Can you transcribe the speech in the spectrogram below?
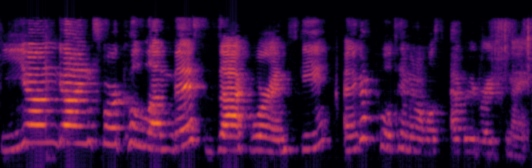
Young Guns for Columbus, Zach Werenski. I think I've pulled him in almost every break tonight.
